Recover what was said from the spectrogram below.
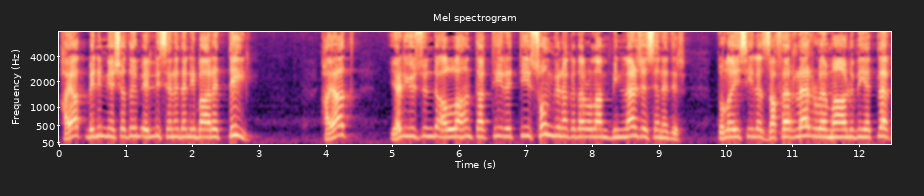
Hayat benim yaşadığım 50 seneden ibaret değil. Hayat, yeryüzünde Allah'ın takdir ettiği son güne kadar olan binlerce senedir. Dolayısıyla zaferler ve mağlubiyetler,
